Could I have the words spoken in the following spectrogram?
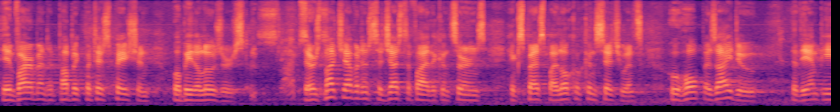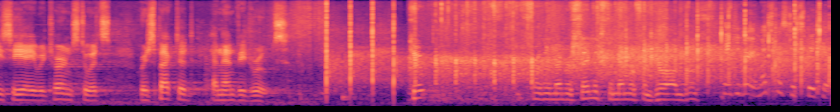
the environment and public participation will be the losers. There is much evidence to justify the concerns expressed by local constituents who hope, as I do, that the NPCA returns to its respected and envied roots. Thank you. Further member statements. The member from Huron-Bruce. Thank you very much, Mr. Speaker.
